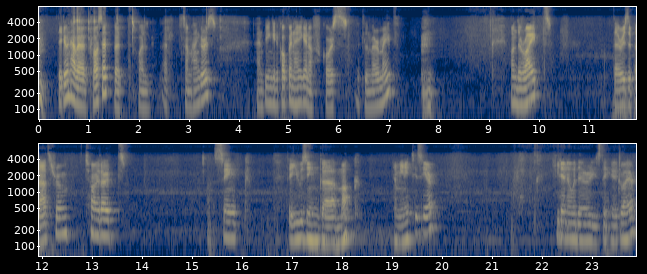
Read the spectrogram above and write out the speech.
they don't have a closet, but well, some hangers. And being in Copenhagen, of course, Little Mermaid. On the right, there is a bathroom, toilet, sink. They're using uh, muck amenities here. Hidden over there is the hairdryer,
